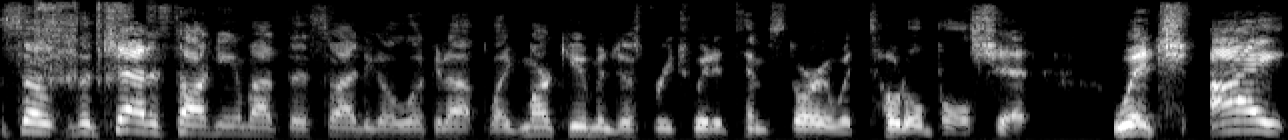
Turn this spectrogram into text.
so the chat is talking about this, so I had to go look it up. Like Mark Cuban just retweeted Tim's story with total bullshit, which I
